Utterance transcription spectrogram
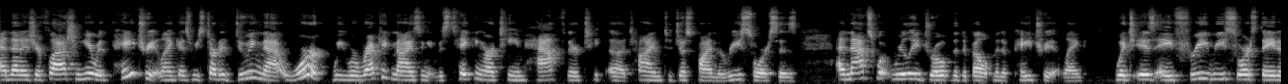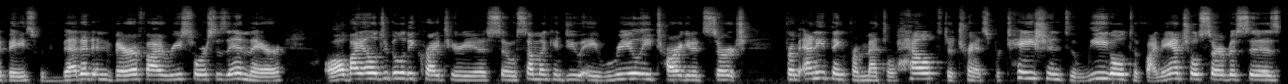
And then as you're flashing here with Patriot Link, as we started doing that work, we were recognizing it was taking our team half their t- uh, time to just find the resources. And that's what really drove the development of Patriot Link, which is a free resource database with vetted and verified resources in there, all by eligibility criteria. So someone can do a really targeted search from anything from mental health to transportation to legal to financial services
